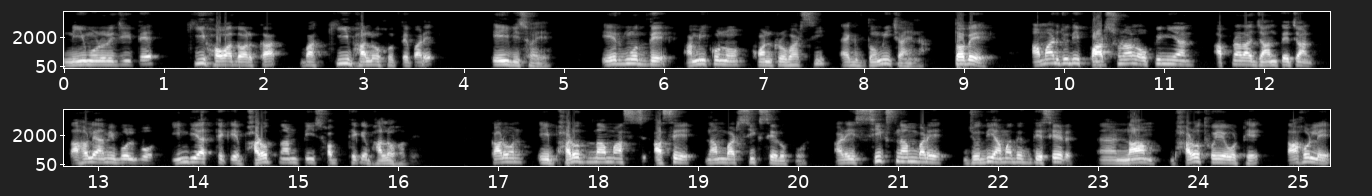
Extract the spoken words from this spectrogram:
নিউমোলজিতে কি হওয়া দরকার বা কি ভালো হতে পারে এই বিষয়ে। এর মধ্যে আমি কোনো কন্ট্রোভার্সি একদমই চাই না। তবে আমার যদি পার্সোনাল ওপিনিয়ন আপনারা জানতে চান তাহলে আমি বলব ইন্ডিয়ার থেকে ভারত নামটি সব থেকে ভালো হবে। কারণ এই ভারত নাম আস- নাম্বার সিক্স এর উপর আর এই সিক্স নাম্বারে যদি আমাদের দেশের নাম ভারত হয়ে ওঠে, তাহলে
